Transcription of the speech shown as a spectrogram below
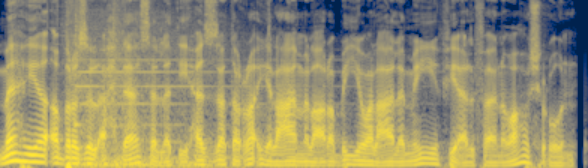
ما هي أبرز الأحداث التي هزت الرأي العام العربي والعالمي في 2020؟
